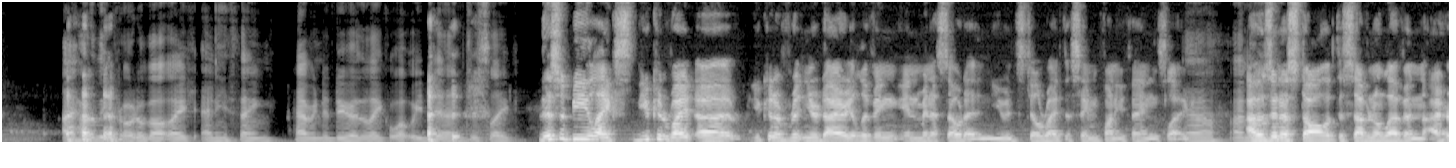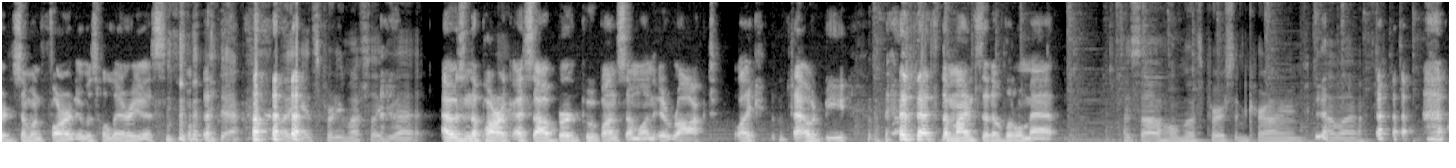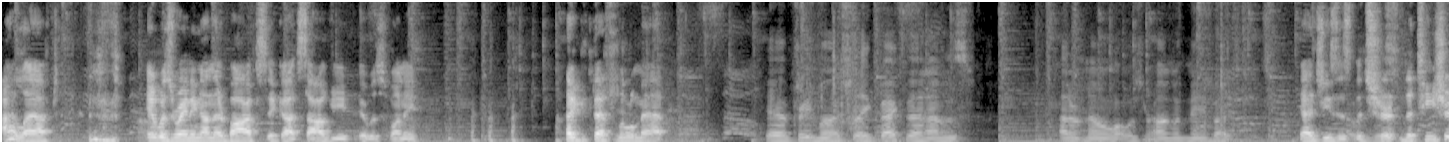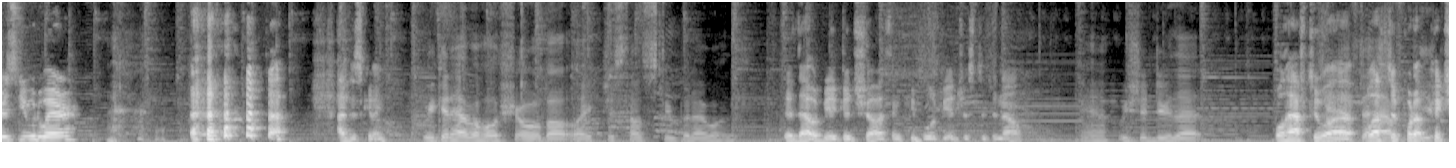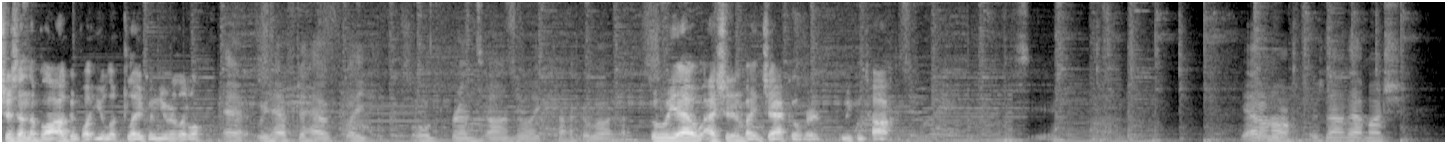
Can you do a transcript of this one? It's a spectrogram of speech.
I hardly wrote about like anything having to do with like what we did. Just like This would be like you could write uh you could have written your diary living in Minnesota and you would still write the same funny things like yeah, I, I was in a stall at the 7-Eleven. I heard someone fart. It was hilarious. yeah, like it's pretty much like that. I was in the park. I saw a bird poop on someone. It rocked. Like that would be. that's the mindset of little Matt. I saw a homeless person crying. I laughed. I laughed. it was raining on their box. It got soggy. It was funny. like that's little Matt. Yeah, pretty much. Like back then, I was. I don't know what was wrong with me, but Yeah, Jesus, the shirt, the t-shirts you would wear. I'm just kidding, we could have a whole show about like just how stupid I was. dude. That would be a good show. I think people would be interested to know. Yeah, we should do that. We'll have to. Uh, have to we'll have to put up you- pictures on the blog of what you looked like when you were little. Yeah, we'd have to have like old friends on to like talk about us. Ooh, yeah. I should invite Jack over. We can talk. Let's see. Yeah, I don't know. There's not that much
